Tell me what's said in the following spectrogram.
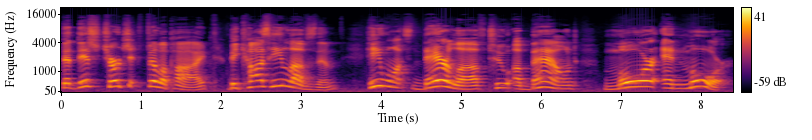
that this church at Philippi, because he loves them, he wants their love to abound more and more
